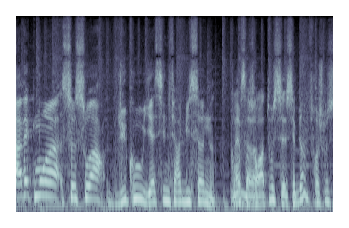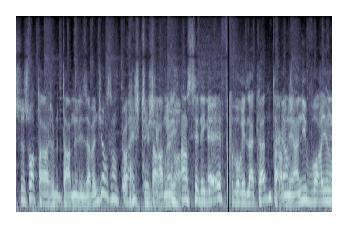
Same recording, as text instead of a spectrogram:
Avec moi ce soir, du coup, Yacine Ferguson. Comment Ouais, ça bonsoir va à tous, c'est bien. Franchement, ce soir, t'as ramené les Avengers. Hein. Ouais, je te T'as ramené vraiment. un Sénégalais favori de la Cannes, t'as Alors, ramené un Ivoirien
